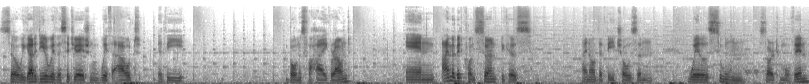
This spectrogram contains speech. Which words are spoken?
So we got to deal with the situation without the bonus for high ground. And I'm a bit concerned because I know that the Chosen will soon start to move in.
